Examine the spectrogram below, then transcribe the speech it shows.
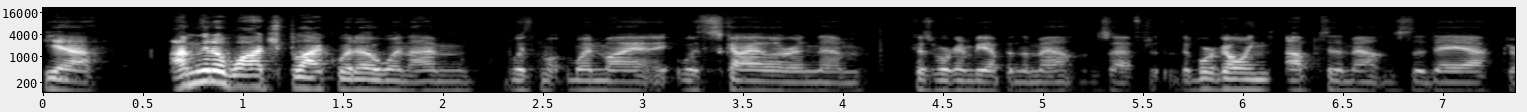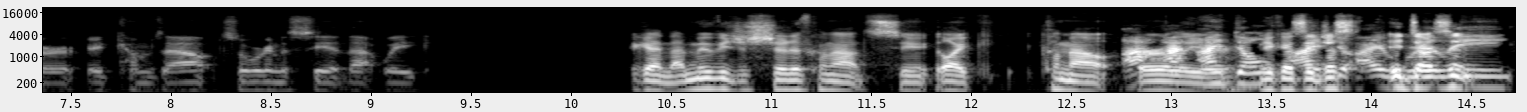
Yeah, I'm gonna watch Black Widow when I'm with when my with Skylar and them because we're gonna be up in the mountains after. We're going up to the mountains the day after it comes out, so we're gonna see it that week. Again, that movie just should have come out soon, like come out I- I- earlier I, don't because I it just I it doesn't really-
